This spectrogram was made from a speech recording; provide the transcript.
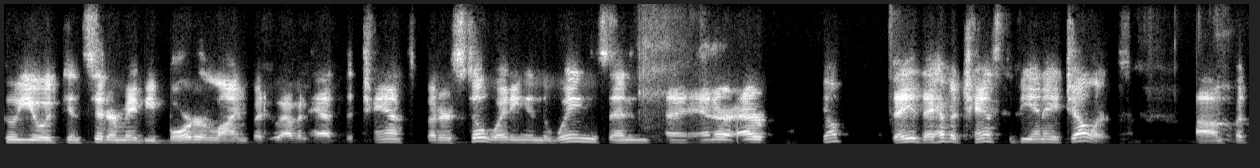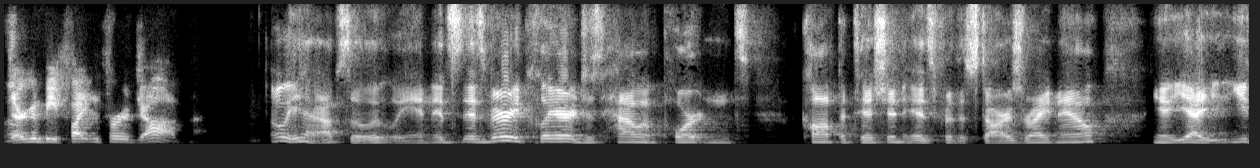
who you would consider maybe borderline, but who haven't had the chance, but are still waiting in the wings and and are, are they they have a chance to be NHLers, um, but they're going to be fighting for a job. Oh yeah, absolutely, and it's it's very clear just how important competition is for the Stars right now you know, yeah, you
